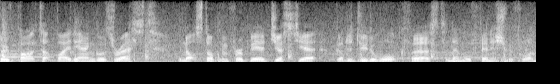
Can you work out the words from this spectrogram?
So we've parked up by the Anglers Rest. We're not stopping for a beer just yet. Got to do the walk first and then we'll finish with one.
